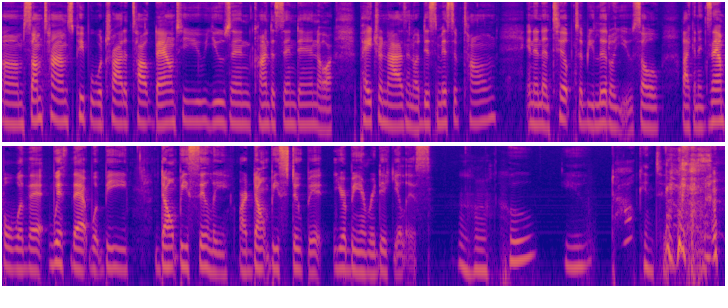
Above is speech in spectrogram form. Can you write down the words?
Um, sometimes people will try to talk down to you using condescending or patronizing or dismissive tone in an attempt to belittle you. So, like an example with that with that would be, "Don't be silly" or "Don't be stupid. You're being ridiculous." Mm-hmm. Who you talking to?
